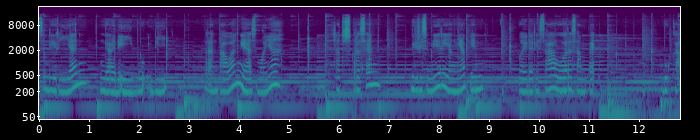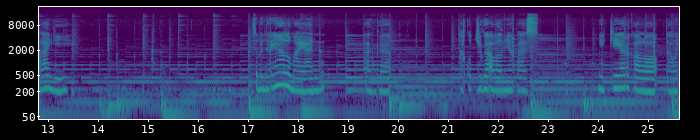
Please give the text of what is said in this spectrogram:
sendirian nggak ada ibu di perantauan ya semuanya 100% diri sendiri yang nyiapin. Mulai dari sahur sampai buka lagi sebenarnya lumayan agak takut juga awalnya pas mikir kalau tahun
